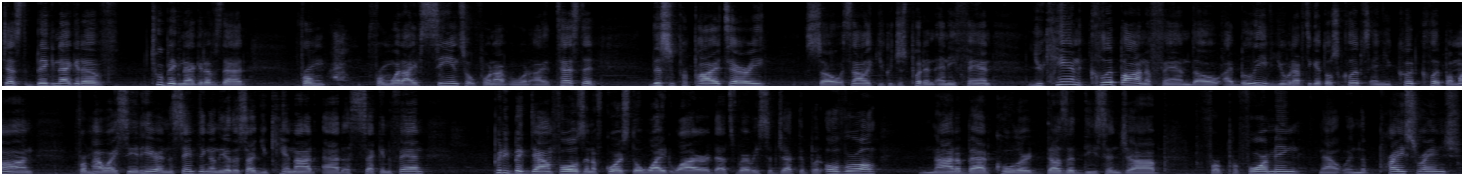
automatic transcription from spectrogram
just big negative, two big negatives that from from what I've seen, so from what I, what I tested, this is proprietary, so it's not like you could just put in any fan. You can clip on a fan though. I believe you would have to get those clips and you could clip them on from how I see it here. And the same thing on the other side, you cannot add a second fan. Pretty big downfalls. And of course the white wire, that's very subjective. But overall, not a bad cooler. Does a decent job for performing. Now in the price range,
